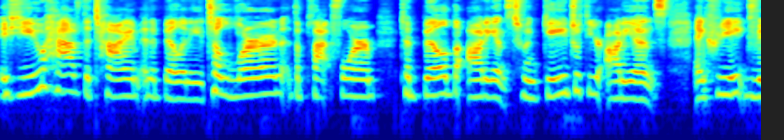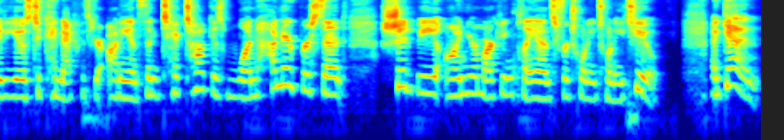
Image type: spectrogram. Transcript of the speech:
If you have the time and ability to learn the platform, to build the audience, to engage with your audience, and create videos to connect with your audience, then TikTok is 100% should be on your marketing plans for 2022. Again,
